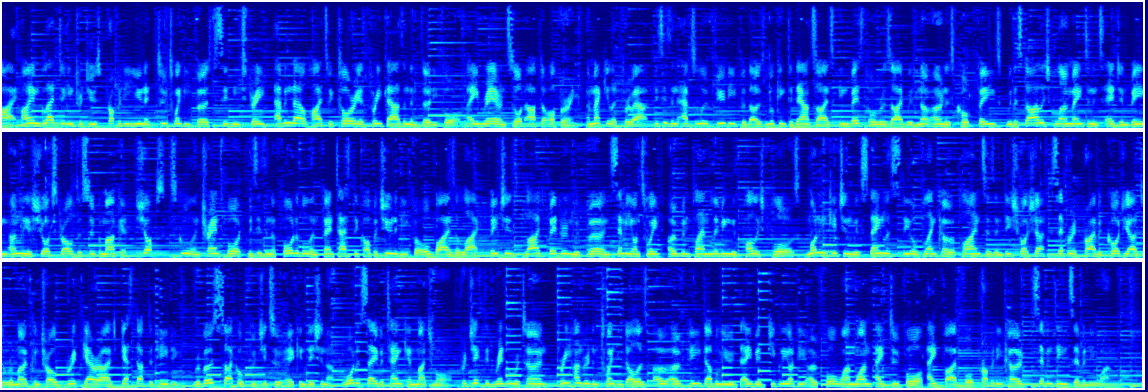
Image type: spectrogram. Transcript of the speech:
Hi, I am glad to introduce Property Unit 221st Sydney Street, Avondale Heights, Victoria 3034, a rare and sought after offering, immaculate throughout. This is an absolute beauty for those looking to downsize, invest or reside with no owner's corp fees, with a stylish low maintenance edge and being only a short stroll to supermarket, shops, school and transport. This is an affordable and fantastic opportunity for all buyers alike. Features, large bedroom with burr and semi-ensuite, open plan living with polished floors, modern kitchen with stainless steel Blanco appliances and dishwasher, separate private courtyard to remote controlled brick garage, gas ducted heating, reverse cycle Fujitsu air conditioner, water saver tank and much more. Projected rental return, $320 OOPW David Gigliotti 0411 824 854 property code 1771.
